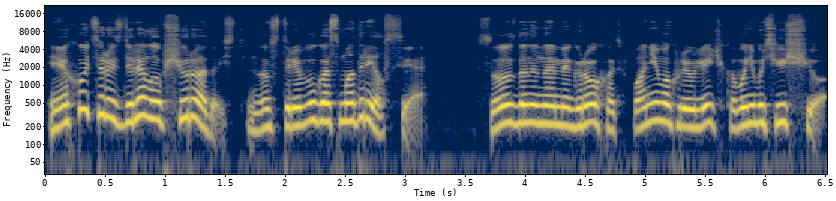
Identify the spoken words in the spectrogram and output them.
Я хоть и разделял общую радость, но с тревогой осмотрелся. Созданный нами грохот вполне мог привлечь кого-нибудь еще,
